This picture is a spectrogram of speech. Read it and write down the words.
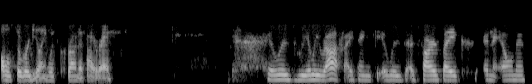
also were dealing with coronavirus? It was really rough. I think it was as far as like an illness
